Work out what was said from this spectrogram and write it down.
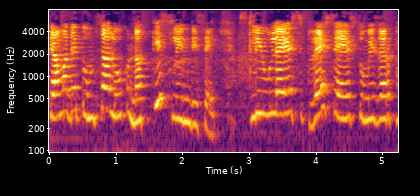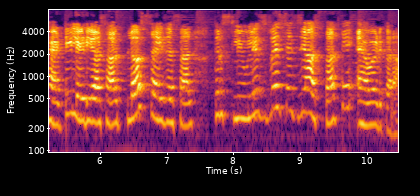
त्यामध्ये तुमचा लुक नक्की स्लिम दिसेल. स्लीवलेस ड्रेसेस तुम्ही जर फॅटी लेडी असाल प्लस साईज असाल तर स्लीवलेस ड्रेसेस जे असतात ते अवॉइड करा.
